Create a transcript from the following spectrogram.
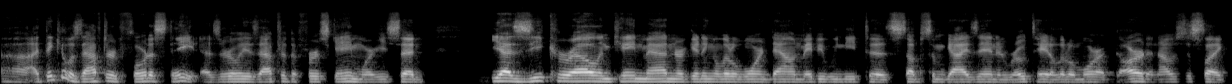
Uh, I think it was after Florida State, as early as after the first game, where he said, yeah, Zeke Correll and Cain Madden are getting a little worn down. Maybe we need to sub some guys in and rotate a little more at guard. And I was just like,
